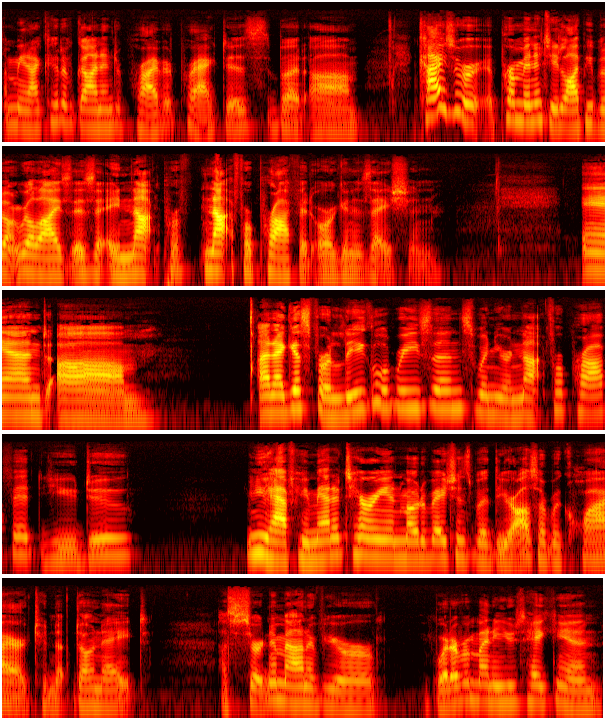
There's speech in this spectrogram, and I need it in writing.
I mean, I could have gone into private practice, but um, Kaiser Permanente, a lot of people don't realize, is a not pro- not for profit organization, and um, and I guess for legal reasons, when you're not for profit, you do you have humanitarian motivations, but you're also required to donate a certain amount of your whatever money you take in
